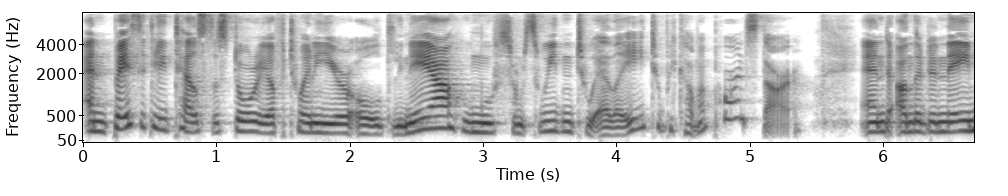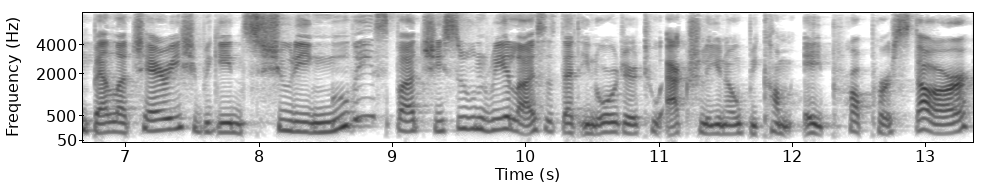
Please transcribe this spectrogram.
And basically tells the story of 20 year old Linnea who moves from Sweden to LA to become a porn star. And under the name Bella Cherry, she begins shooting movies, but she soon realizes that in order to actually, you know, become a proper star,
